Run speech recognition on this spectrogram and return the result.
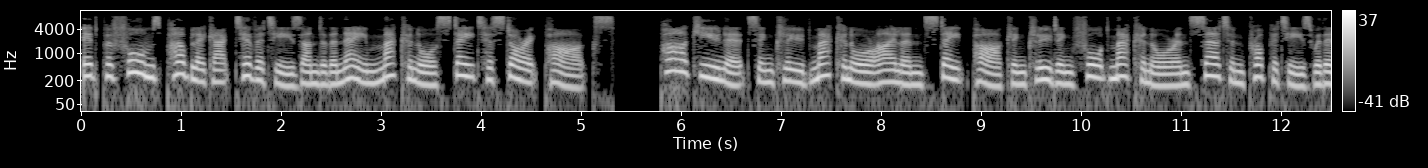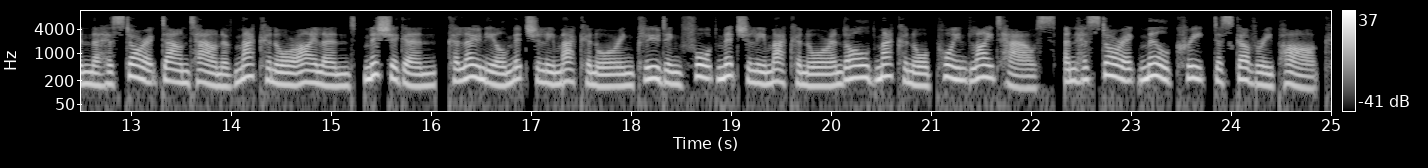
It performs public activities under the name Mackinac State Historic Parks. Park units include Mackinac Island State Park including Fort Mackinac and certain properties within the historic downtown of Mackinac Island, Michigan, Colonial Michilimackinac including Fort Michilimackinac and Old Mackinac Point Lighthouse, and historic Mill Creek Discovery Park.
